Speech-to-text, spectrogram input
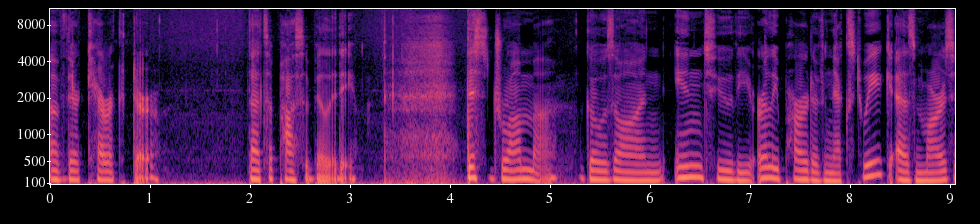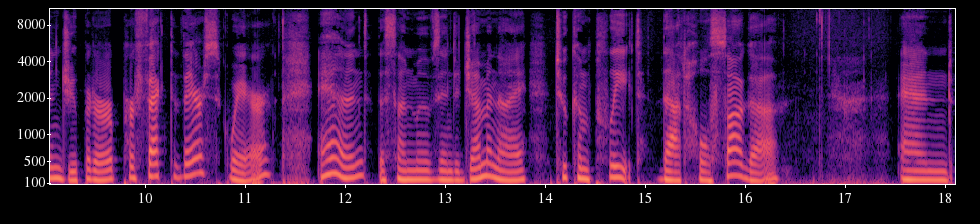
of their character. That's a possibility. This drama goes on into the early part of next week as Mars and Jupiter perfect their square, and the Sun moves into Gemini to complete that whole saga. And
